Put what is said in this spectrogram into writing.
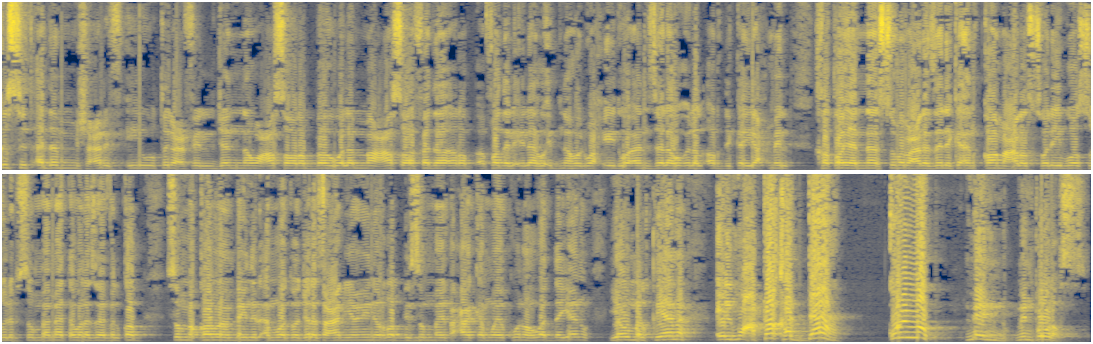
قصة أدم مش عارف إيه وطلع في الجنة وعصى ربه ولما عصى فدى, رب فدى الإله ابنه الوحيد وأنزله إلى الأرض كي يحمل خطايا الناس. ثم بعد ذلك أن قام على الصليب والصلب ثم مات ونزل في القبر ثم قام من بين الأموات وجلس عن يمين الرب ثم يتحاكم ويكون هو الديان يوم القيامة. المعتقد ده كله منه من بولس.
